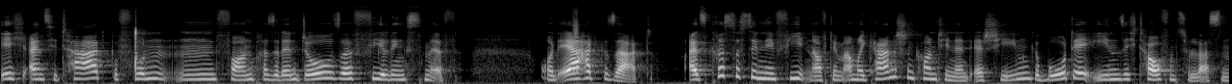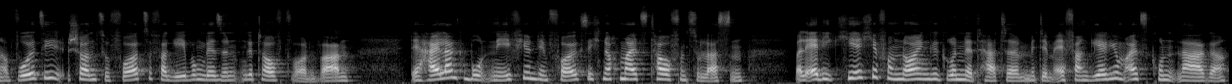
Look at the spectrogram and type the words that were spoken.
ich ein Zitat gefunden von Präsident Joseph Fielding Smith. Und er hat gesagt, als Christus den Nephiten auf dem amerikanischen Kontinent erschien, gebot er ihnen, sich taufen zu lassen, obwohl sie schon zuvor zur Vergebung der Sünden getauft worden waren. Der Heiland gebot Nephi und dem Volk, sich nochmals taufen zu lassen, weil er die Kirche vom Neuen gegründet hatte, mit dem Evangelium als Grundlage.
